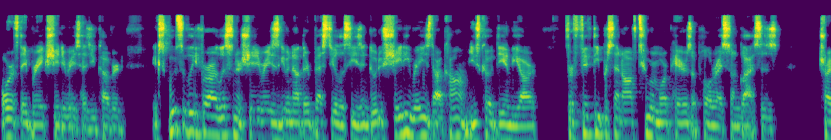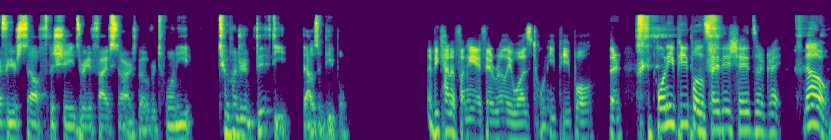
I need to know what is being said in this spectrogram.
Or if they break, Shady Rays has you covered. Exclusively for our listeners, Shady Rays is giving out their best deal of the season. Go to shadyrays.com, use code DNVR for 50% off two or more pairs of polarized sunglasses. Try for yourself the shades rated five stars by over 20, 250,000 people. It'd be kind of funny if it really was 20 people. There 20 people say these shades are great. No.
